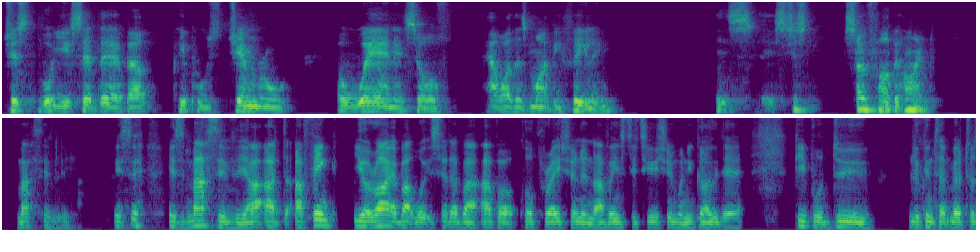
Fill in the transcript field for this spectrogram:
just what you said there about people's general awareness of how others might be feeling, it's it's just so far behind. Massively. It's, it's massively. I, I, I think you're right about what you said about other corporation and other institution. When you go there, people do look into mental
